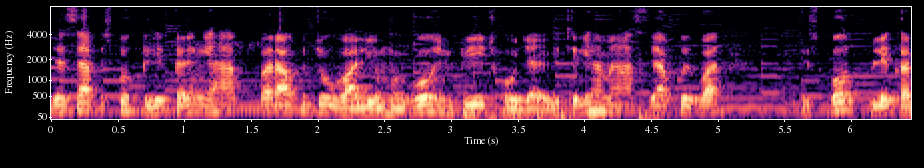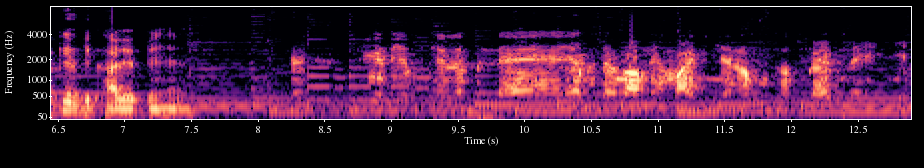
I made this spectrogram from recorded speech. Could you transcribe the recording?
जैसे आप इसको क्लिक करेंगे, यहाँ पर आपको जो वॉल्यूम हो, वो इंक्रीज हो जाएगी। चलिए, हम यहाँ से आपको एक बार इसको प्ले करके दिखा देते हैं। यदि आप चैनल पर नए हैं या फिर आपने हमारे चैनल को सब्सक्राइब नहीं किया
